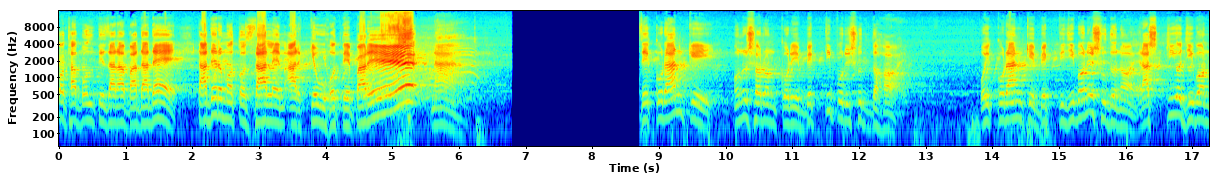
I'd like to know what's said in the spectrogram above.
কথা বলতে যারা বাধা দেয়, তাদের মতো জালেম আর কেউ হতে পারে না। যে কোরআনকে অনুসরণ করে ব্যক্তি পরিশুদ্ধ হয়, ওই কোরআনকে ব্যক্তি জীবনে শুধু নয়, রাষ্ট্রীয় জীবন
